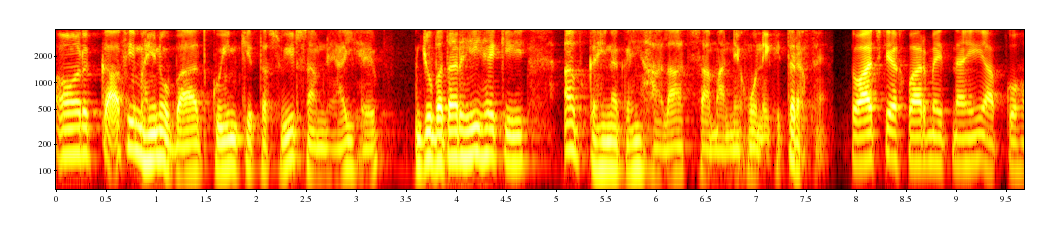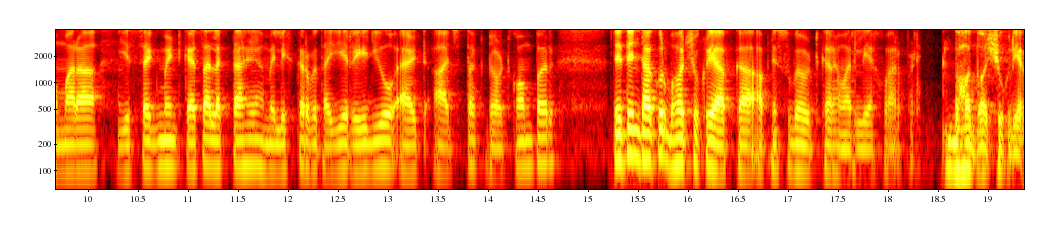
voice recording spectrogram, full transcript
और काफ़ी महीनों बाद क्वीन की तस्वीर सामने आई है जो बता रही है कि अब कहीं ना कहीं हालात सामान्य होने की तरफ़ हैं। तो आज के अखबार में इतना ही। आपको हमारा ये सेगमेंट कैसा लगता है हमें लिखकर बताइए रेडियो एट आज तक डॉट कॉम पर। नितिन ठाकुर बहुत शुक्रिया आपका। आपने सुबह उठकर हमारे लिए अखबार पढ़े। बहुत बहुत शुक्रिया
